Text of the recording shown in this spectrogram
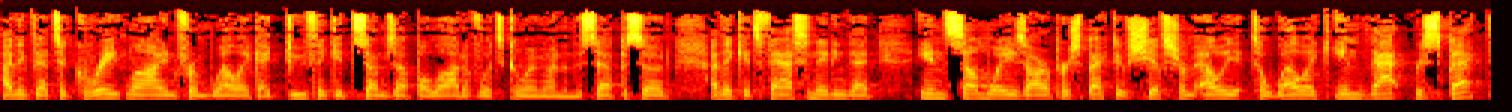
I think that's a great line from Wellick. I do think it sums up a lot of what's going on in this episode. I think it's fascinating that in some ways our perspective shifts from Elliot to Wellick in that respect,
